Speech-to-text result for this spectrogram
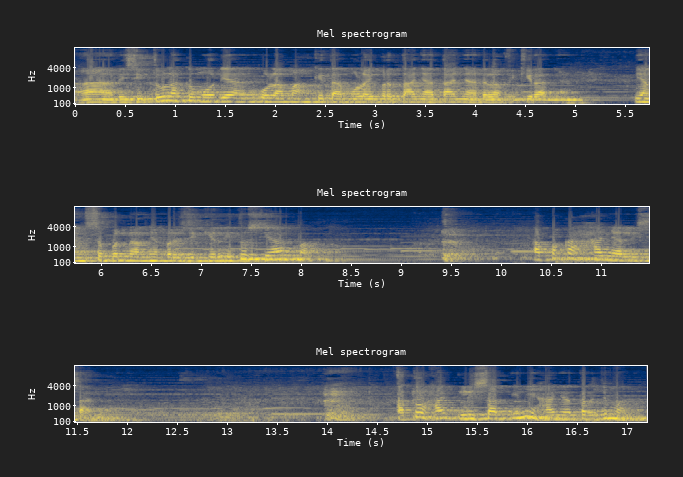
Nah, di situlah kemudian ulama kita mulai bertanya-tanya dalam pikirannya yang sebenarnya berzikir itu siapa? Apakah hanya lisan? Atau lisan ini hanya terjemah?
